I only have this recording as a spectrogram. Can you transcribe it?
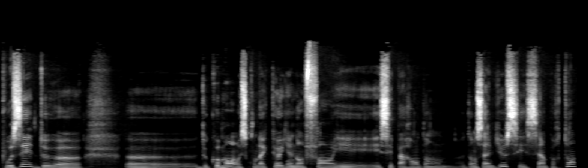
posée de, euh, de comment est-ce qu'on accueille un enfant et, ses parents dans, dans un lieu, c'est important.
